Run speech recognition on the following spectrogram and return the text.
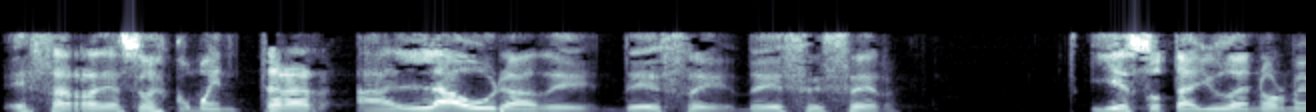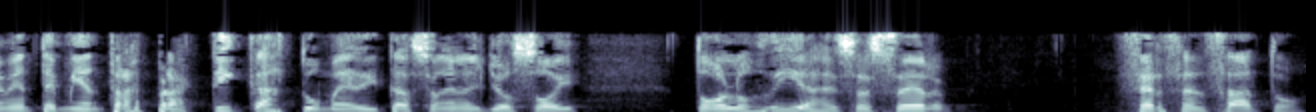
esa radiación, es como entrar al aura de, de, ese, de ese ser. Y eso te ayuda enormemente mientras practicas tu meditación en el yo soy todos los días. Eso es ser, ser sensato,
